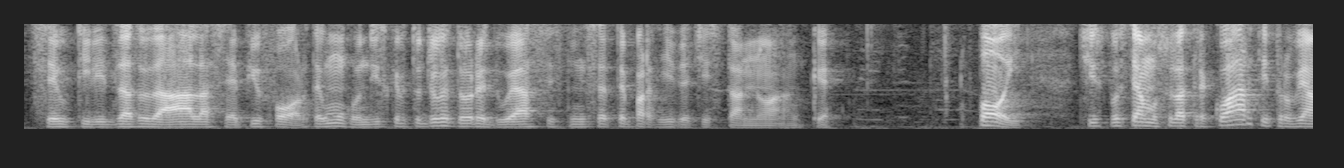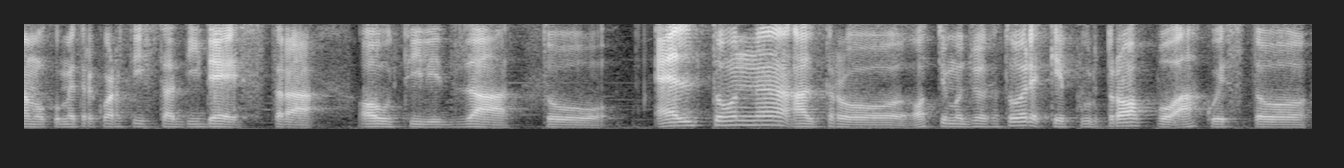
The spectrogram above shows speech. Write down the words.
se utilizzato da ala, se è più forte. Comunque un discreto giocatore, due assist in sette partite ci stanno anche. Poi ci spostiamo sulla tre quarti, troviamo come trequartista di destra ho utilizzato Elton, altro ottimo giocatore che purtroppo ha questo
